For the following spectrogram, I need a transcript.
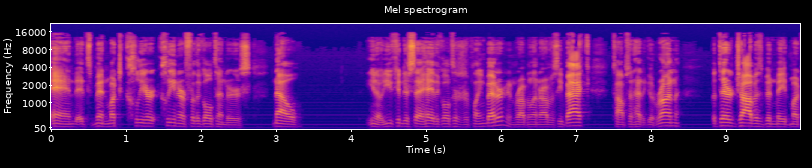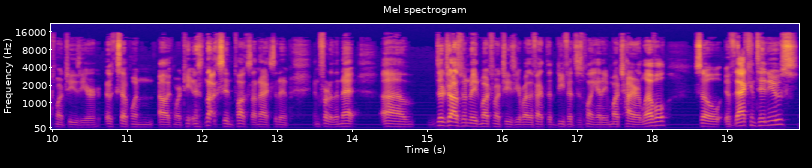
and it's been much clear cleaner for the goaltenders. Now, you know, you can just say, "Hey, the goaltenders are playing better," and Robin Lehner obviously back. Thompson had a good run but their job has been made much much easier except when alec martinez knocks in pucks on accident in front of the net uh, their job's been made much much easier by the fact that defense is playing at a much higher level. So if that continues,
